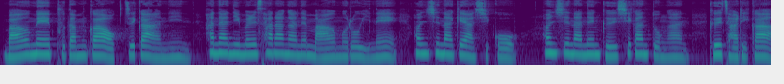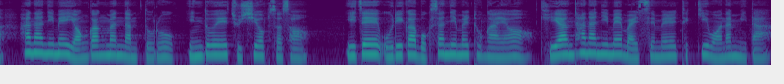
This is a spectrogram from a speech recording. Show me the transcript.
마음의 부담과 억지가 아닌 하나님을 사랑하는 마음으로 인해 헌신하게 하시고 헌신하는 그 시간 동안 그 자리가 하나님의 영광만 남도록 인도해 주시옵소서. 이제 우리가 목사님을 통하여 귀한 하나님의 말씀을 듣기 원합니다.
